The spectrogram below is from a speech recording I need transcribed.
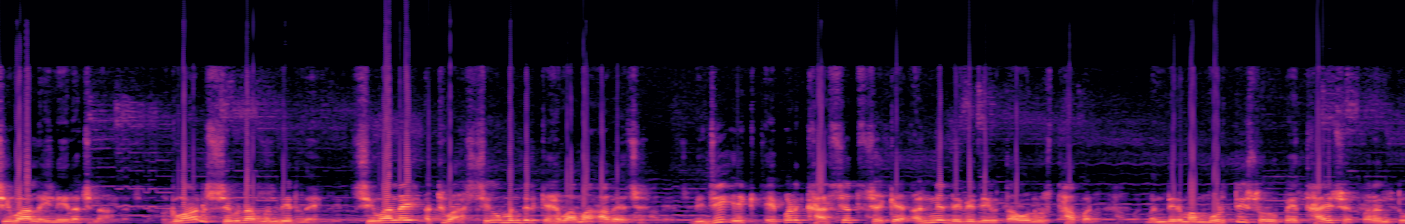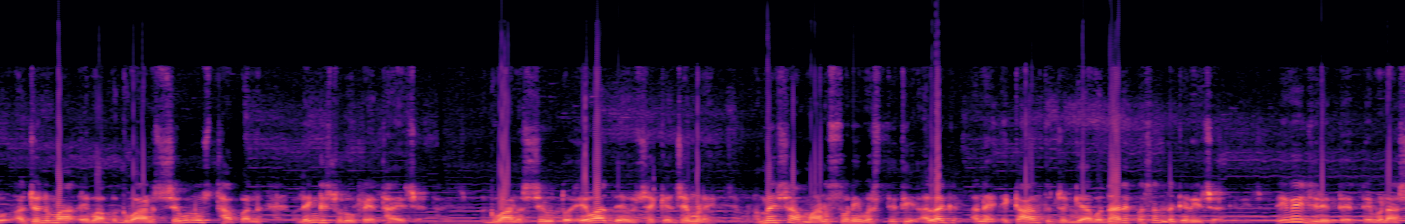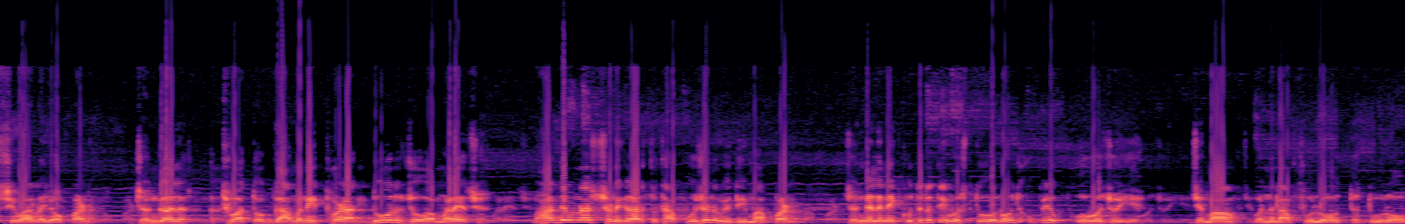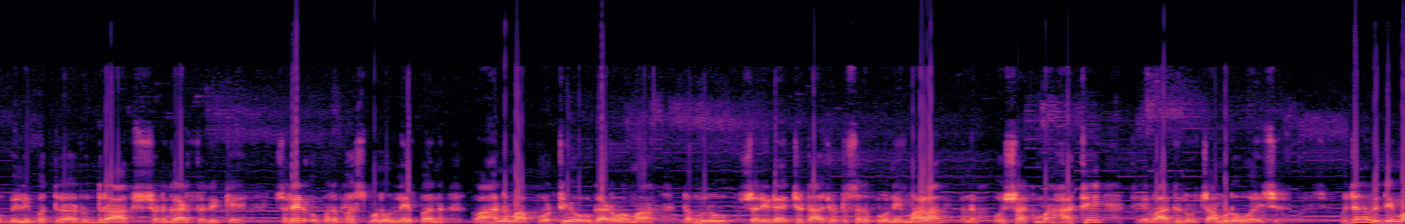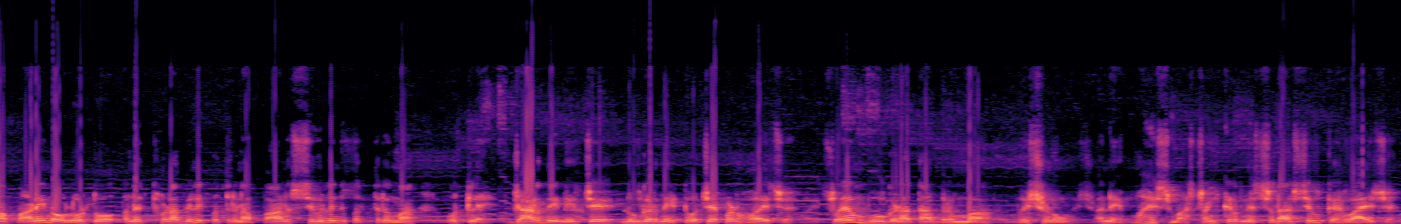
શિવાલયની રચના. ભગવાન શિવના મંદિરને શિવાલય અથવા શિવ મંદિર કહેવામાં આવે છે. બીજી એક એ પણ ખાસિયત છે કે અન્ય દેવી દેવતાઓનું સ્થાપન મંદિરમાં મૂર્તિ સ્વરૂપે થાય છે, પરંતુ અજન્મા એવા ભગવાન શિવનું સ્થાપન લિંગ સ્વરૂપે થાય છે. ભગવાન શિવ તો એવા દેવ છે કે જેમણે હંમેશા માણસોની વસ્તીથી અલગ અને એકાંત જગ્યા વધારે પસંદ કરી છે. એવી જ રીતે તેમના શિવાલયો પણ જંગલ અથવા તો ગામની થોડા દૂર જોવા મળે છે. મહાદેવના શણગાર તથા પૂજન વિધિમાં પણ જંગલની કુદરતી વસ્તુઓનો જ ઉપયોગ હોવો જોઈએ. જેમાં વનના ફૂલો, ધતુરો, બેલીપત્ર, રુદ્રાક્ષ, શણગાર તરીકે શરીર ઉપર ભસ્મનું લેપન, વાહનમાં પોઠીઓ વગાડવામાં, ડમરું શરીરે જટાજૂટ સર્પોની માળા અને પોશાકમાં હાથી કે વાઘનું ચામડું હોય છે. પૂજન વિધિમાં પાણીનો લોટો અને થોડા બિલીપત્રના પાન શિવલિંગ પત્રમાં ઓટલે ઝાડની નીચે ડુંગરની ટોચે પણ હોય છે. સ્વયંભૂ ગણાતા બ્રહ્મા, વિષ્ણુ અને મહેશમાં શંકરને સદાશિવ કહેવાય છે.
